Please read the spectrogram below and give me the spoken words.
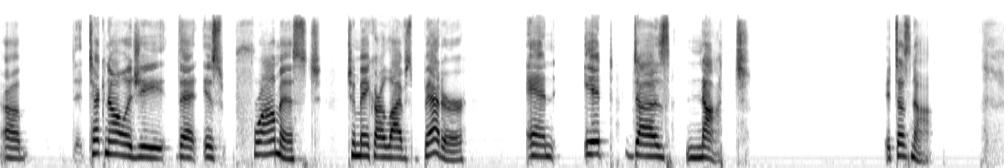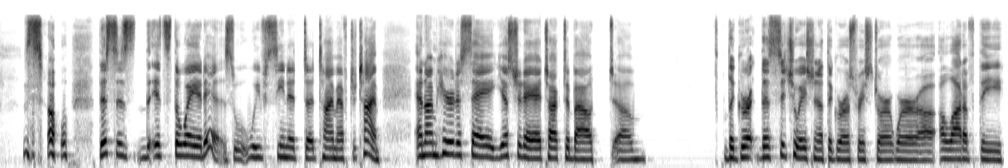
uh, technology that is promised to make our lives better, and it does not. It does not. so this is it's the way it is. We've seen it uh, time after time, and I'm here to say. Yesterday, I talked about uh, the this situation at the grocery store where uh, a lot of the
